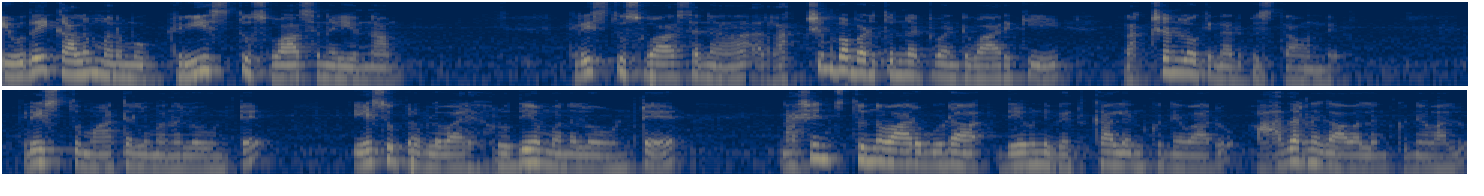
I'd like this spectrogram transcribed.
ఈ ఉదయకాలం మనము క్రీస్తు శ్వాసన ఉన్నాం. క్రీస్తు శ్వాసన రక్షింపబడుతున్నటువంటి వారికి రక్షణలోకి నడిపిస్తూ ఉంది. క్రీస్తు మాటలు మనలో ఉంటే యేసుప్రభుల వారి హృదయం మనలో ఉంటే నశించుతున్న వారు కూడా దేవుని వెతకాలనుకునేవారు ఆదరణ కావాలనుకునే వాళ్ళు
